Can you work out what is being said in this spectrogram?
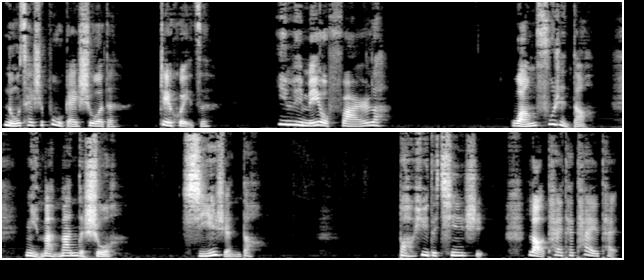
奴才是不该说的，这会子因为没有法儿了。”王夫人道：“你慢慢的说。”袭人道：“宝玉的亲事，老太太、太太。”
